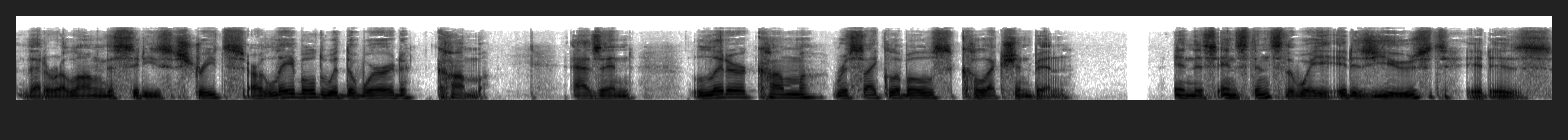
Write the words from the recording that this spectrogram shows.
that are along the city's streets are labeled with the word cum, as in litter cum recyclables collection bin. In this instance, the way it is used, it is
